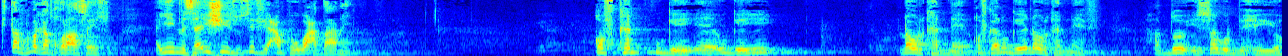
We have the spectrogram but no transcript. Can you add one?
Kitaabka markaad khulaasayso ayay masaaishiisu si fiican kuugu caddaanay. Qofkan ugee u geeyey dhowrka neef qofkaan u geeyey dhowrka neef hadduu isagu bixiyo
